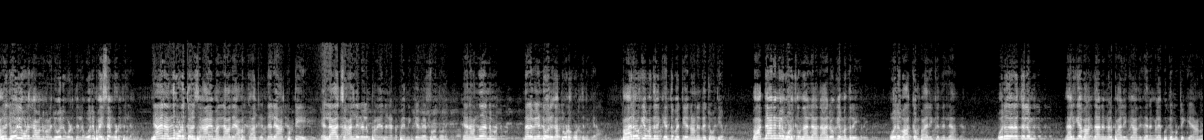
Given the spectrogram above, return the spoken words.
അവർ ജോലി കൊടുക്കാമെന്ന് പറഞ്ഞു ജോലി കൊടുത്തില്ല ഒരു പൈസയും കൊടുത്തില്ല. ഞാൻ അന്ന് കൊടുത്തൊരു സഹായമല്ലാതെ അവർക്ക് ആ ഇന്നലെ ആ കുട്ടി എല്ലാ ചാനലുകളും പറയുന്നത് കേട്ടപ്പോൾ എനിക്ക് വിഷമം തോന്നി. ഞാൻ അന്ന് തന്നെ ഇന്നലെ വീണ്ടും ഒരു കത്തൂടെ കൊടുത്തിരിക്കുക അപ്പൊ ആരോഗ്യമന്ത്രിക്ക് എന്ത് പറ്റിയെന്നാണ് എന്റെ ചോദ്യം. വാഗ്ദാനങ്ങൾ കൊടുക്കുന്നതല്ലാതെ ആരോഗ്യമന്ത്രി ഒരു വാക്കും പാലിക്കുന്നില്ല. ഒരു തരത്തിലും നൽകിയ വാഗ്ദാനങ്ങൾ പാലിക്കാതെ ജനങ്ങളെ ബുദ്ധിമുട്ടിക്കുകയാണ്.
